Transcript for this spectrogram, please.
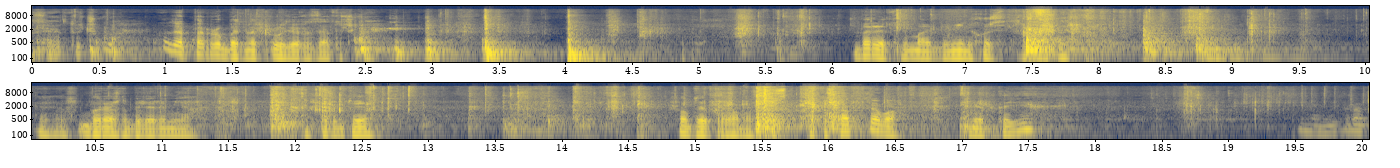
Розеточку. Ну, тепер робити на крузі розеточку. Бери, тримай, бо мені не хочеться тримати. Обережно біля ремня. Що там твоє? Що там твоя програма? Записати треба? Метка є. Ну, Відразу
